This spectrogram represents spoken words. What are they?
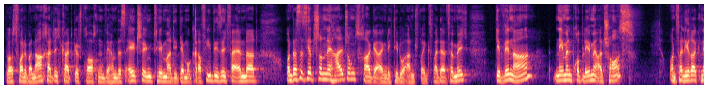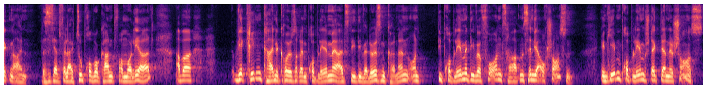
Du hast vorhin über Nachhaltigkeit gesprochen. Wir haben das Aging-Thema, die Demografie, die sich verändert. Und das ist jetzt schon eine Haltungsfrage eigentlich, die du ansprichst, weil der für mich Gewinner nehmen Probleme als Chance und Verlierer knicken ein. Das ist jetzt vielleicht zu provokant formuliert, aber wir kriegen keine größeren Probleme als die, die wir lösen können. Und die Probleme, die wir vor uns haben, sind ja auch Chancen. In jedem Problem steckt ja eine Chance.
